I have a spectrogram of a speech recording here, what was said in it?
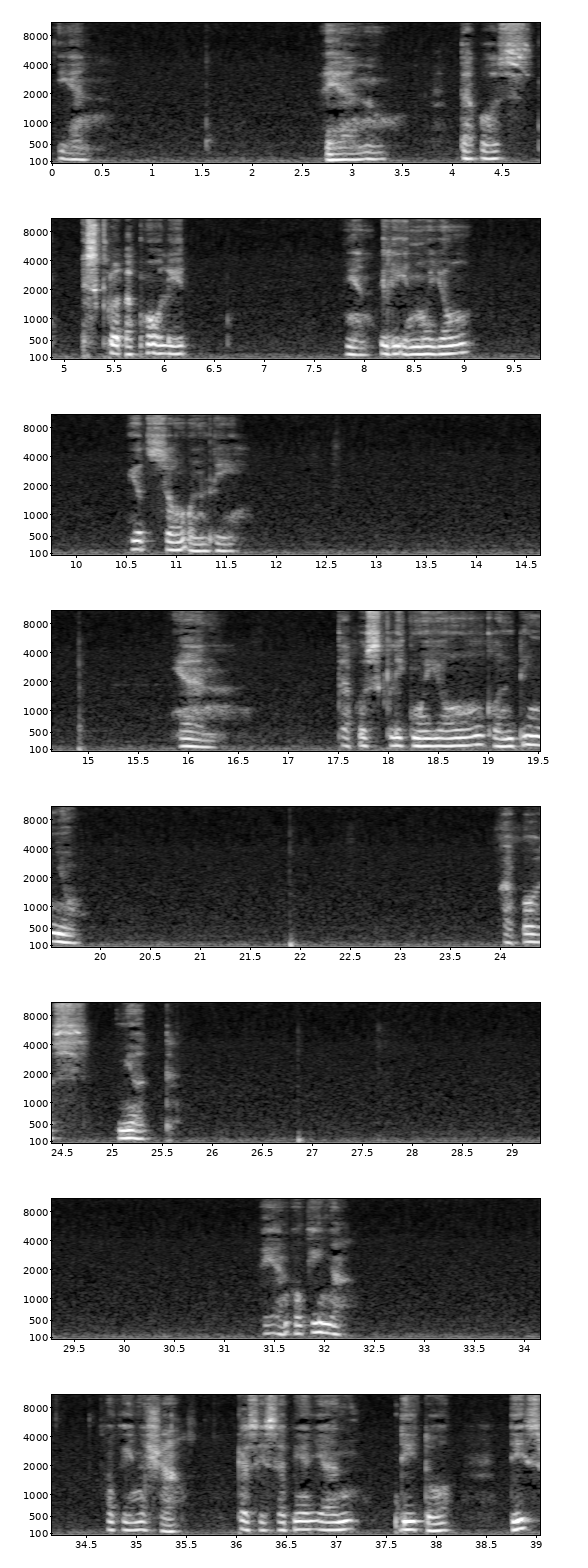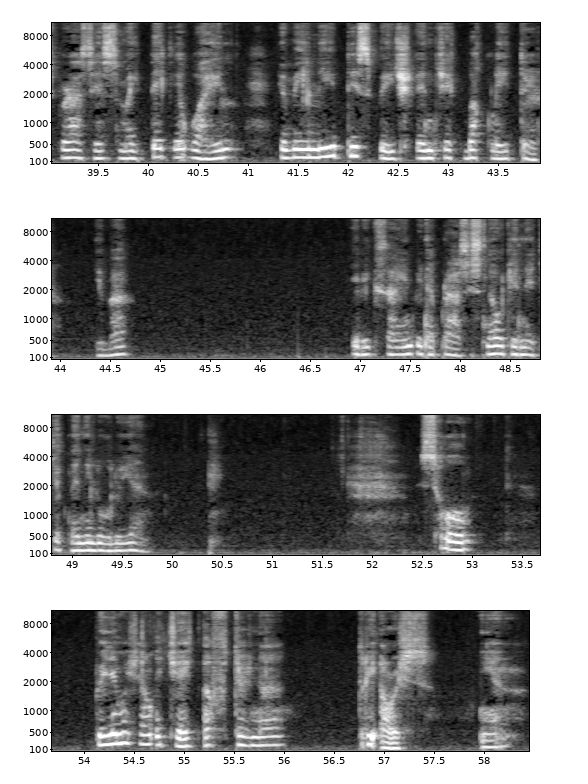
Ayan. Ayan. Tapos, scroll up mo ulit. Ayan. Piliin mo yung mute song only. Yan. Tapos, click mo yung continue. Tapos, mute. Ayan, okay na. Okay na siya. Kasi sabi niya yan dito, this process might take a while. You may leave this page and check back later. Diba? Ibig sabihin, pinaprocess na o chinecheck na ni yan. So, pwede mo siyang i-check after na 3 hours. Yan.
